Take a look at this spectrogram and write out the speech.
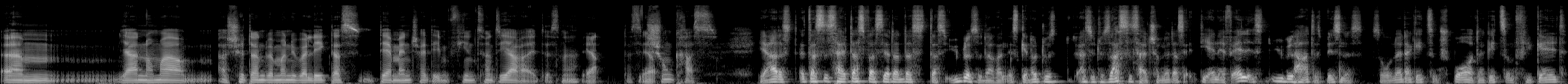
ähm, ja, nochmal erschütternd, wenn man überlegt, dass der Mensch halt eben 24 Jahre alt ist, ne? Ja. Das ist ja. schon krass. Ja, das, das ist halt das, was ja dann das, das Üble so daran ist. Genau, du, also du sagst es halt schon, ne, dass die NFL ist ein übel hartes Business. So, ne, da geht's um Sport, da geht's um viel Geld.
